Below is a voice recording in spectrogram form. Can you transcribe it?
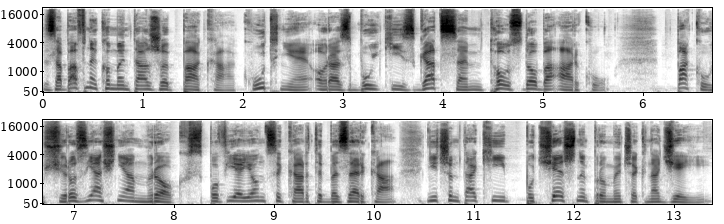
Zabawne komentarze Paka, kłótnie oraz bójki z Gatsem to zdoba arku. Pakuś rozjaśnia mrok spowijający karty bezerka, niczym taki pocieszny promyczek nadziei.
